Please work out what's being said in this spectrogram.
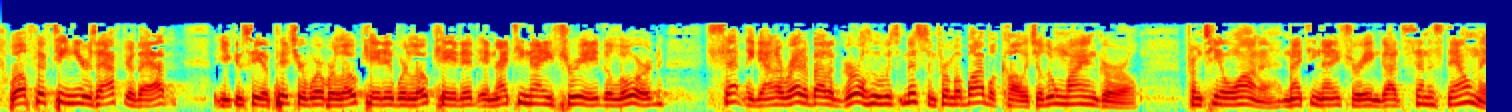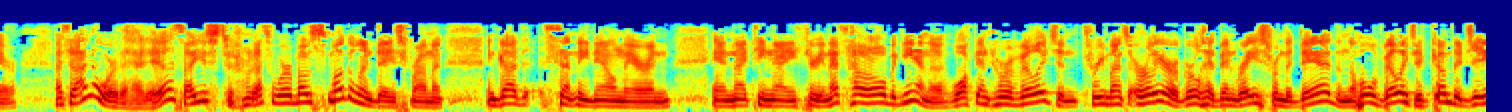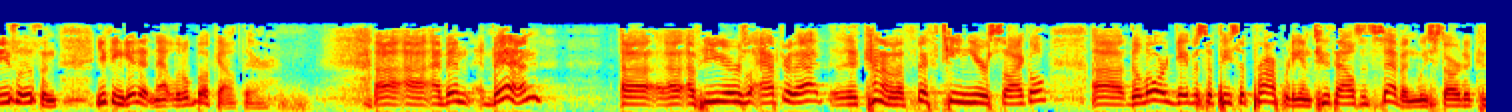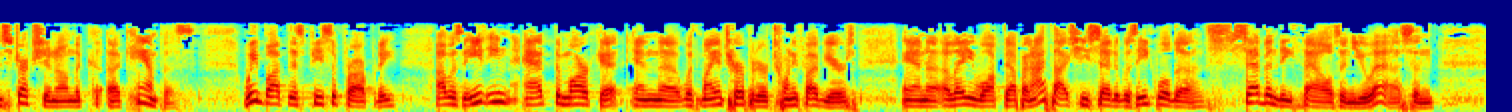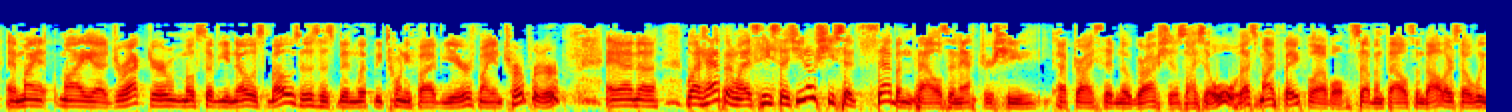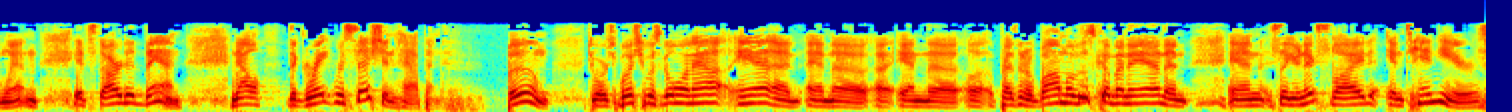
Well, 15 years after that, you can see a picture where we're located. We're located in 1993. The Lord sent me down. I read about a girl who was missing from a Bible college, a little Mayan girl from Tijuana in 1993, and God sent us down there. I said, I know where that is. I used to, that's where most smuggling days from. And, and God sent me down there in, in 1993. And that's how it all began. I walked into her village, and three months earlier, a girl had been raised from the dead, and the whole village had come to Jesus. And you can get it in that little book out there. Uh, uh, and then, then, uh, a few years after that, uh, kind of a 15 year cycle, uh, the Lord gave us a piece of property in 2007. We started construction on the uh, campus. We bought this piece of property. I was eating at the market and uh, with my interpreter 25 years, and uh, a lady walked up, and I thought she said it was equal to 70,000 U.S. and and my my uh, director, most of you know, is Moses, has been with me 25 years. My interpreter, and uh, what happened was he says, you know, she said 7,000 after she after I said no gracias. I said, oh, that's my faith level, seven thousand dollars. So we went, and it started then. Now the Great Recession happened. Boom. George Bush was going out in, and and uh, uh, and uh, uh, President Obama was coming in, and and so your next slide. In ten years,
